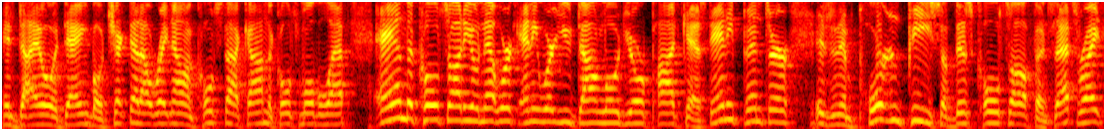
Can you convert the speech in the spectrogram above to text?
and Dayo Odeyingbo. Check that out right now on Colts.com, the Colts mobile app, and the Colts Audio Network, anywhere you download your podcast. Danny Pinter is an important piece of this Colts offense. That's right.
